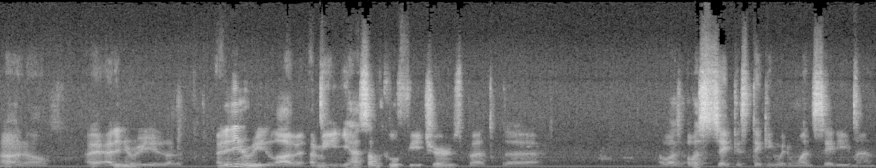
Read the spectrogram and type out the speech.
I don't know. I, I didn't really love it. I didn't really love it. I mean, it has some cool features, but uh, I was I was sick of sticking with one city, man.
